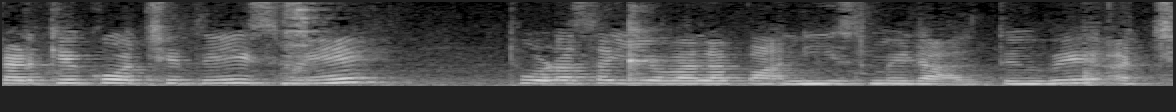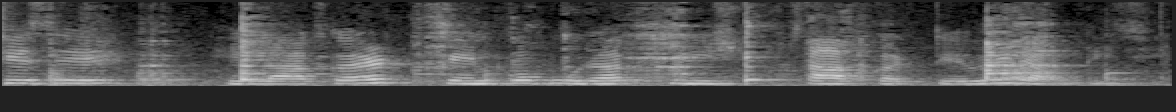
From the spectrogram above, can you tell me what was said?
तड़के को अच्छे से इसमें थोड़ा सा ये वाला पानी इसमें डालते हुए अच्छे से हिलाकर पेन को पूरा साफ़ करते हुए डाल दीजिए।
